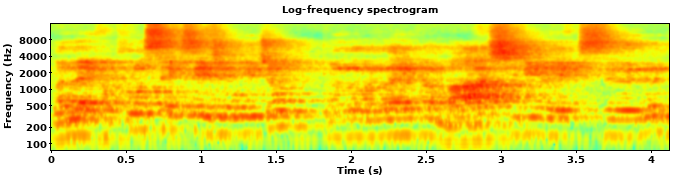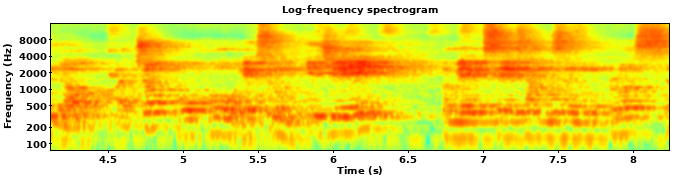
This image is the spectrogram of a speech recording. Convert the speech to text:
만나니까 플러스 x의 제곱이죠? 만나니까 마 11x는 0 맞죠? 오호 x는 웃기지? 그럼 x의 3승 플러스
